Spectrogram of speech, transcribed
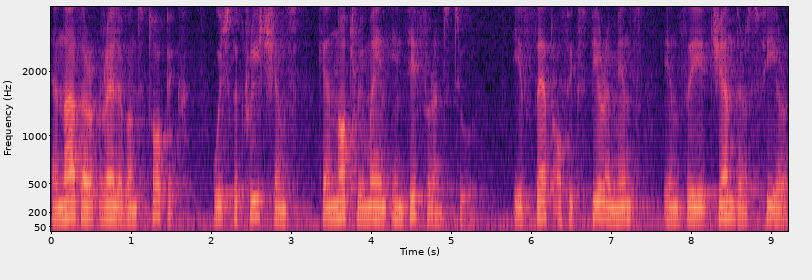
Another relevant topic, which the Christians cannot remain indifferent to, is that of experiments in the gender sphere,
